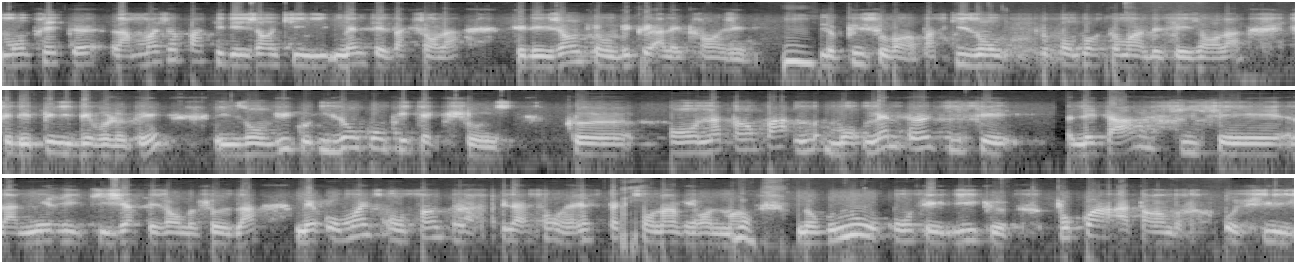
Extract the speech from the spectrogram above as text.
montrer que la majeure partie des gens qui mènent ces actions-là, c'est des gens qui ont vécu à l'étranger, mm. le plus souvent, parce qu'ils ont le comportement de ces gens-là. C'est des pays développés, et ils ont vu qu'ils ont compris quelque chose, qu'on n'attend pas, bon, même eux qui c'est l'État, si c'est la mairie qui gère ces genres de choses-là, mais au moins on sent que la population respecte son environnement. Donc nous, on s'est dit que pourquoi attendre aussi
